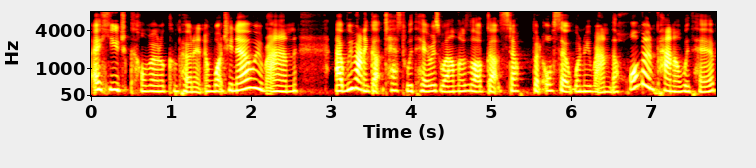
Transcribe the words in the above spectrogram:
a huge hormonal component. And what you know, we ran uh, we ran a gut test with her as well, and there was a lot of gut stuff. But also, when we ran the hormone panel with her,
